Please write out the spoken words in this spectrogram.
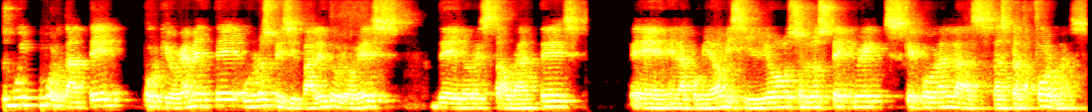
Es muy importante porque obviamente uno de los principales dolores de los restaurantes eh, en la comida a domicilio son los take rates que cobran las, las plataformas,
